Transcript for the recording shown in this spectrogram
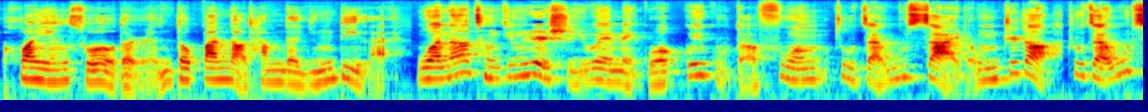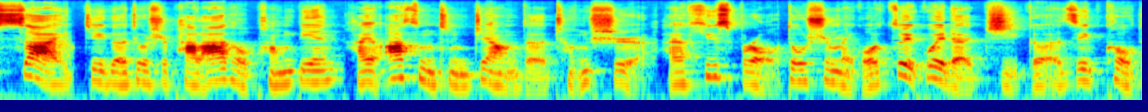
欢迎所有的人都搬到他们的营地来。我呢，曾经认识一位美国硅谷的富翁，住在 Woodside。我们知道，住在 Woodside 这个就是 Palo 旁边，还有 a s i n t o n 这样的城市，还有 Hillsboro 都是美国最贵的几个 zip code。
